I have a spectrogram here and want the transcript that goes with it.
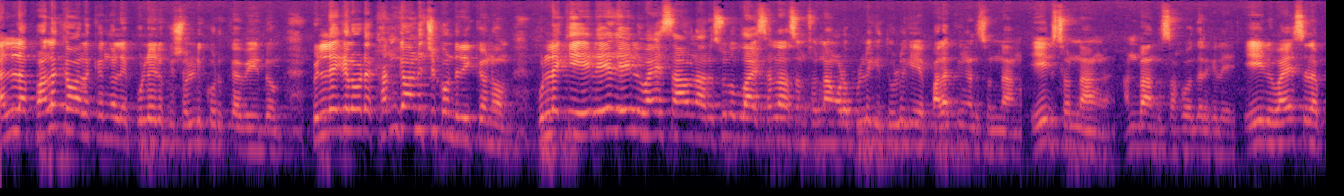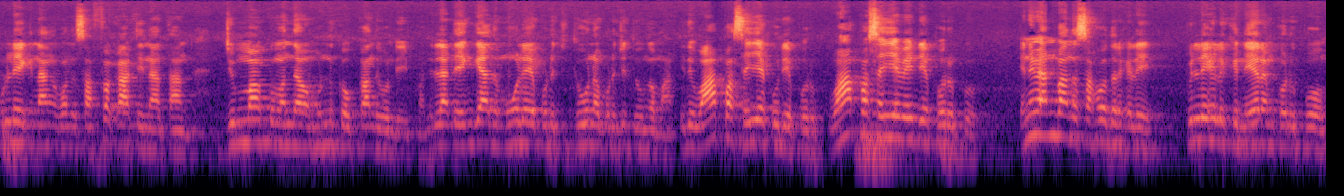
நல்ல பழக்க வழக்கங்களை பிள்ளைகளுக்கு சொல்லிக் கொடுக்க வேண்டும். பிள்ளைகளோட கண்காணித்து கொண்டிருக்கணும். பிள்ளைக்கு ஏழு ஏழு ஏழு வயசு ஆகணும் ரசூலுல்லாய் சல்லாசம் சொன்னாங்க பிள்ளைக்கு தொழுகையை பழக்குங்கன்னு சொன்னாங்க. ஏன் சொன்னாங்க? அன்பார்ந்த சகோதரர்களே ஏழு வயசுல பிள்ளைக்கு நாங்கள் கொஞ்சம் சஃப காட்டினா தான் ஜும்மாக்கும் வந்து அவன் முன்னுக்கு உட்காந்து கொண்டு இருப்பான் இல்லாட்டி எங்கேயாவது மூளையை பிடிச்சி தூணை பிடிச்சி தூங்க மாட்டான். இது வாப்பா செய்யக்கூடிய பொறுப்பு. வாப்பா செய்ய வேண்டிய பொறுப்பு. எனவே அன்பார்ந்த சகோதரர்களே பிள்ளைகளுக்கு நேரம் கொடுப்போம்.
